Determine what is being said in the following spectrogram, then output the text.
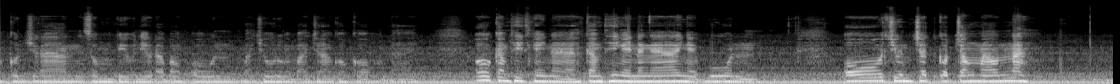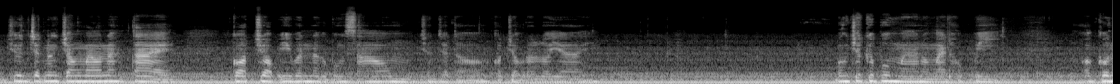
អរគុណច្រើនសូមពីវនីវដល់បងប្អូនបាទចូលរួមបានច្រើនកកផងដែរអូកម្មវិធីថ្ងៃណាកម្មវិធីថ្ងៃហ្នឹងហើយថ្ងៃ4អូជឿនចិត្តគាត់ចង់មកណាស់ជឿនចិត្តនឹងចង់មកណាស់តែគាត់ជាប់ event នៅកំពង់សោមជឿនចិត្តគាត់ជាប់រលុយហើយបងចិត្តគឺពុះម៉ានម៉ែ62អរគុណ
